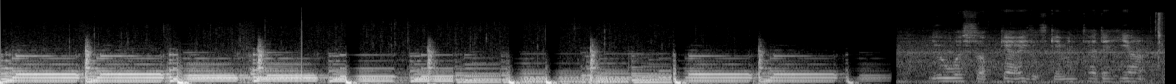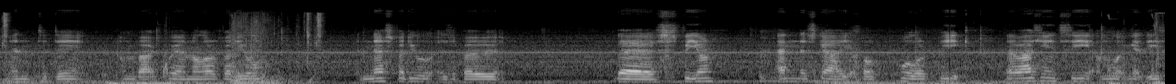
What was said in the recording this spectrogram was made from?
Yo what's up guys, it's Gaming Teddy here and today I'm back with another video and this video is about the sphere in the sky above Polar Peak. Now as you can see I'm looking at these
